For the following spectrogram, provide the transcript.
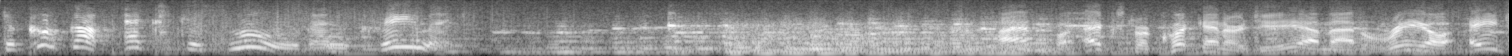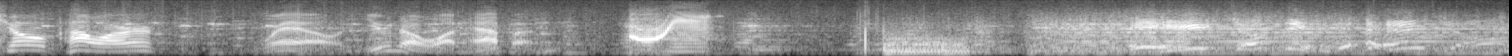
to cook up extra smooth and creamy. And for extra quick energy and that real H.O. power, well, you know what happened. Eat of the H.O.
